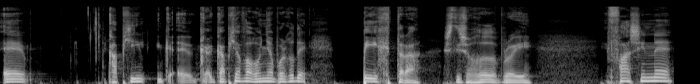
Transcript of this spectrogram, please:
ε, κάποιοι, ε, κάποια βαγόνια που έρχονται πίχτρα στις 8 το πρωί. Η φάση είναι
